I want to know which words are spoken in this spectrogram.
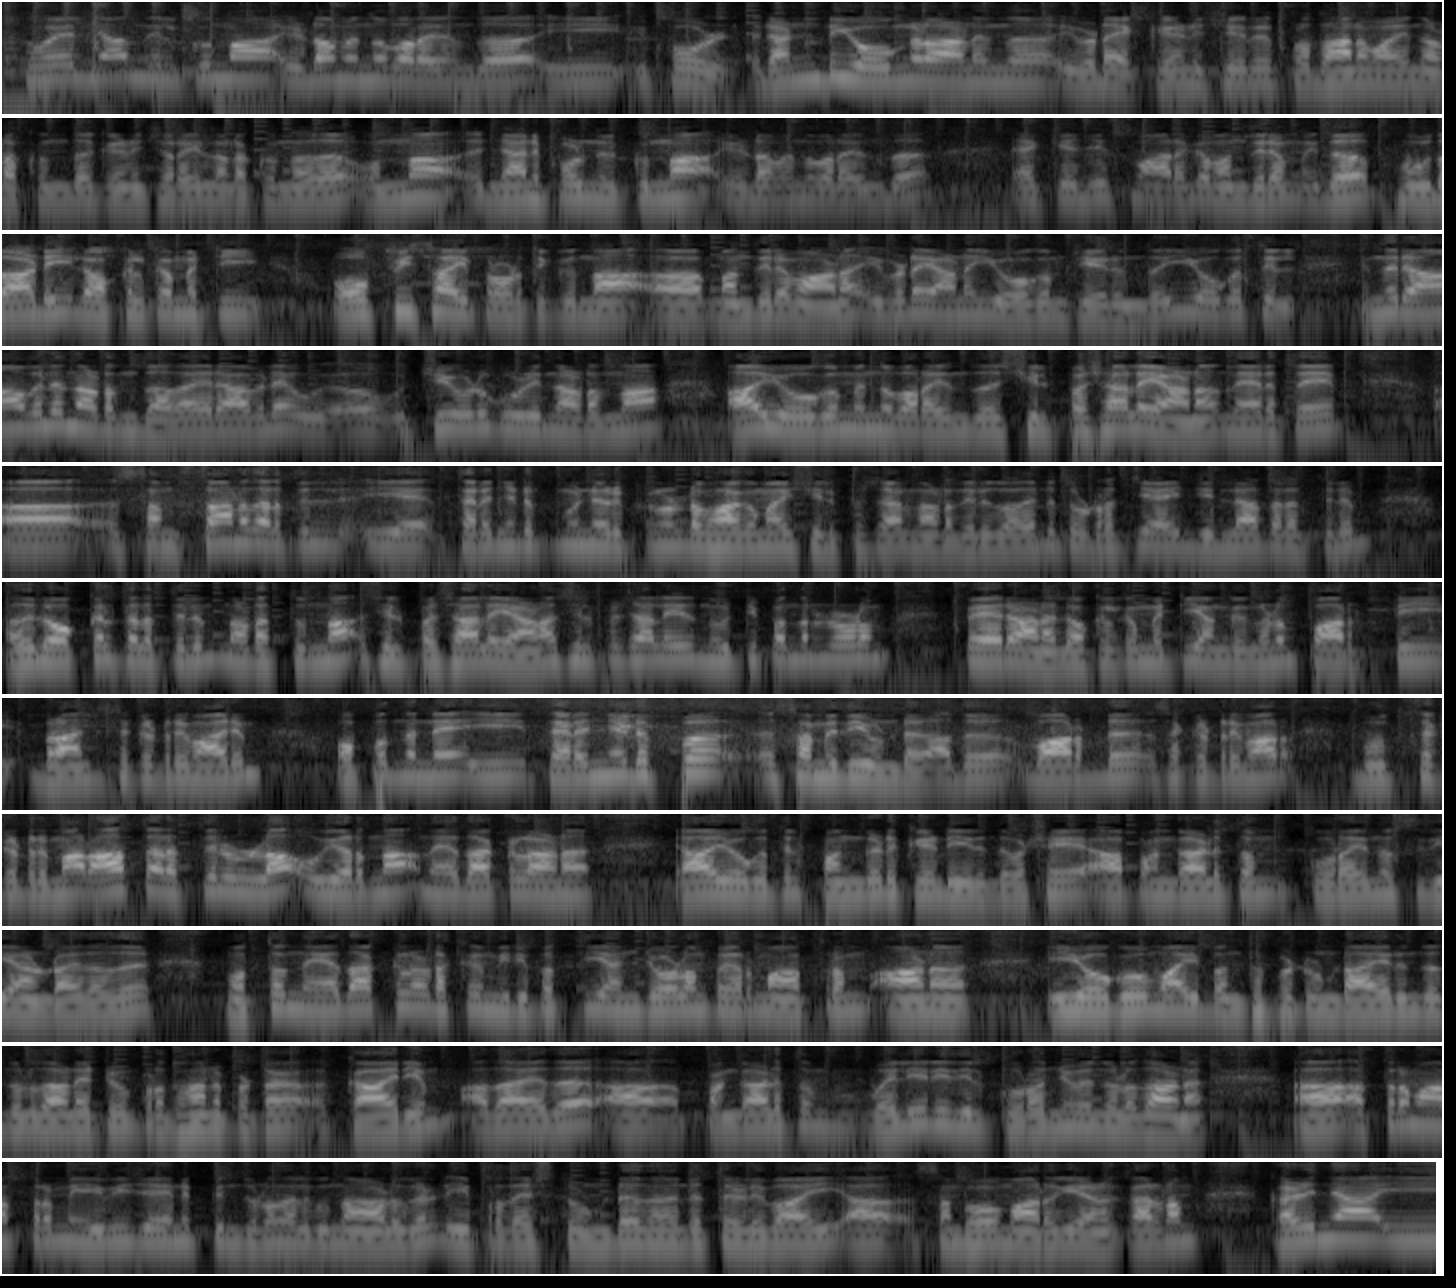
സുഹേൽ ഞാൻ നിൽക്കുന്ന ഇടം എന്ന് പറയുന്നത് ഈ ഇപ്പോൾ രണ്ട് യോഗങ്ങളാണ് ഇന്ന് ഇവിടെ. കേണിച്ചേരി പ്രധാനമായും നടക്കുന്നത് കേണിച്ചിറയിൽ നടക്കുന്നത്. ഒന്ന് ഞാനിപ്പോൾ നിൽക്കുന്ന ഇടം എന്ന് പറയുന്നത് എ കെ ജി സ്മാരക മന്ദിരം. ഇത് പൂതാടി ലോക്കൽ കമ്മിറ്റി ഓഫീസായി പ്രവർത്തിക്കുന്ന മന്ദിരമാണ്. ഇവിടെയാണ് ഈ യോഗം ചേരുന്നത്. ഈ യോഗത്തിൽ ഇന്ന് രാവിലെ നടന്നത് അതായത് രാവിലെ ഉച്ചയോട് ഉച്ചയോടുകൂടി നടന്ന ആ യോഗം എന്ന് പറയുന്നത് ശില്പശാലയാണ്. നേരത്തെ സംസ്ഥാന തലത്തിൽ ഈ തെരഞ്ഞെടുപ്പ് മുന്നൊരുക്കങ്ങളുടെ ഭാഗമായി ശില്പശാല നടന്നിരുന്നു. അതിന്റെ തുടർച്ചയായി ജില്ലാ തലത്തിലും അത് ലോക്കൽ തലത്തിലും നടത്തുന്ന ശില്പശാലയാണ്. ശില്പശാലയിൽ നൂറ്റി പന്ത്രണ്ടോളം പേരാണ് ലോക്കൽ കമ്മിറ്റി അംഗങ്ങളും പാർട്ടി ബ്രാഞ്ച് സെക്രട്ടറിമാരും. ഒപ്പം തന്നെ ഈ തെരഞ്ഞെടുപ്പ് സമിതിയുണ്ട്. അത് വാർഡ് സെക്രട്ടറിമാർ ബൂത്ത് സെക്രട്ടറിമാർ ആ തലത്തിലുള്ള ഉയർന്ന നേതാക്കളാണ് ആ യോഗത്തിൽ പങ്കെടുക്കേണ്ടിയിരുന്നത്. പക്ഷേ പങ്കാളിത്തം കുറയുന്ന സ്ഥിതിയാണ് ഉണ്ടായത്. അത് മൊത്തം നേതാക്കളടക്കം ഇരുപത്തി അഞ്ചോളം പേർ മാത്രം ആണ് ഈ യോഗവുമായി ബന്ധപ്പെട്ടുണ്ടായിരുന്നത് എന്നുള്ളതാണ് ഏറ്റവും പ്രധാനപ്പെട്ട കാര്യം. അതായത് ആ പങ്കാളിത്തം വലിയ രീതിയിൽ കുറഞ്ഞു എന്നുള്ളതാണ്. അത്രമാത്രം എ വി ജയന് പിന്തുണ നൽകുന്ന ആളുകൾ ഈ പ്രദേശത്തുണ്ട് എന്നതിന്റെ തെളിവായി ആ സംഭവം മാറുകയാണ്. കാരണം കഴിഞ്ഞ ഈ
